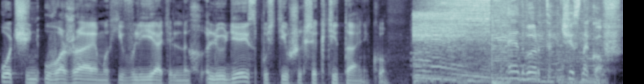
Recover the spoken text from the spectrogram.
очень уважаемых и влиятельных людей, спустившихся к Титанику. Эдвард Чесноков.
